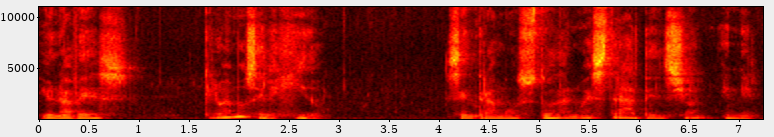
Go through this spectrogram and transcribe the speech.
Y una vez que lo hemos elegido, centramos toda nuestra atención en Él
